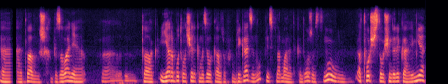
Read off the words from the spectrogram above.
Э, два высших образования. Э, так, я работал начальником отдела кадров в бригаде, ну, в принципе, нормальная такая должность. Ну, от творчества очень далека. И мне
